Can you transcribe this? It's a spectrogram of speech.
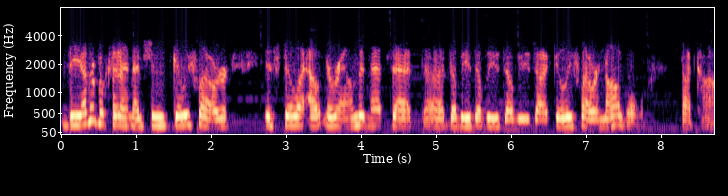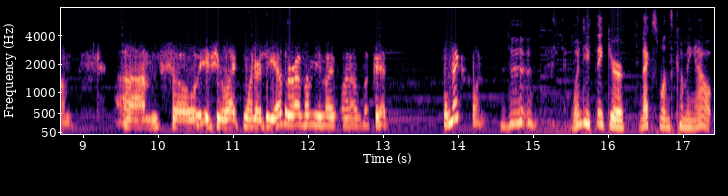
the other book that I mentioned, Gillyflower, is still out and around, and that's at uh, www.gillyflowernovel.com. Um, so if you like one or the other of them, you might want to look at the next one. when do you think your next one's coming out?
